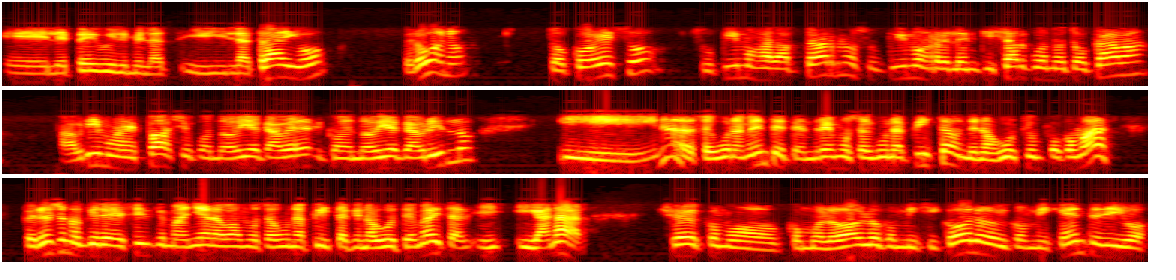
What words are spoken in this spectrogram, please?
eh, le pego y, me la, y la traigo. Pero bueno, tocó eso, supimos adaptarnos, supimos ralentizar cuando tocaba, abrimos espacio cuando había que, haber, cuando había que abrirlo y, nada, seguramente tendremos alguna pista donde nos guste un poco más, pero eso no quiere decir que mañana vamos a una pista que nos guste más y, y ganar. Yo como, como lo hablo con mi psicólogo y con mi gente, digo,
